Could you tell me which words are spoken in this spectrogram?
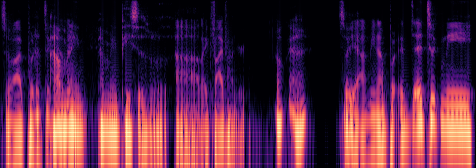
So I put it together. How many how many pieces was it? Uh, like 500. Okay. So yeah, I mean, I put it, it took me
